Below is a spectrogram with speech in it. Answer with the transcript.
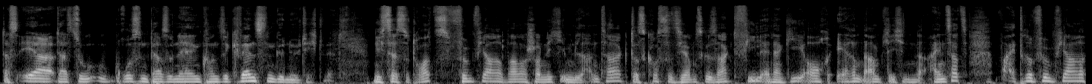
dass er dazu großen personellen Konsequenzen genötigt wird. Nichtsdestotrotz, fünf Jahre waren wir schon nicht im Landtag. Das kostet, Sie haben es gesagt, viel Energie, auch ehrenamtlichen Einsatz. Weitere fünf Jahre,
